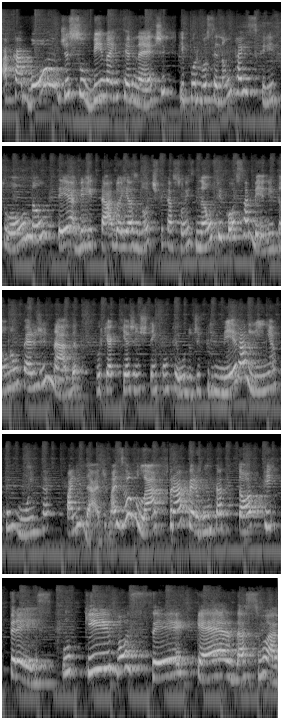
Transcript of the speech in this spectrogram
acabou de subir na internet e por você não estar tá inscrito ou não ter habilitado aí as notificações, não ficou sabendo. Então não perde nada, porque aqui a gente tem conteúdo de primeira linha com muita qualidade. Mas vamos lá para a pergunta top 3. O que você quer da sua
